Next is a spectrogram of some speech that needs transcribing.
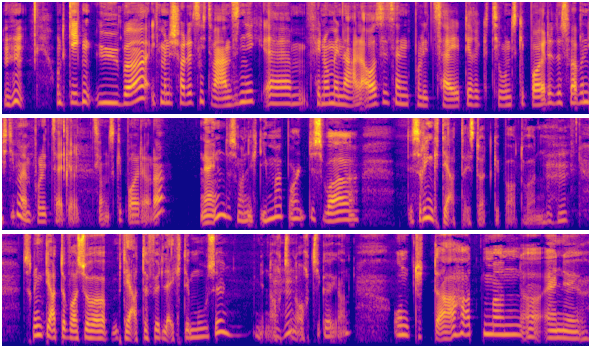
Mhm. Und gegenüber, ich meine, es schaut jetzt nicht wahnsinnig ähm, phänomenal aus, ist ein Polizeidirektionsgebäude. Das war aber nicht immer ein Polizeidirektionsgebäude, oder? Nein, das war nicht immer. Das war das Ringtheater ist dort gebaut worden. Das Ringtheater war so ein Theater für leichte Muse in den 1880er Jahren. Und da hat man äh, eine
